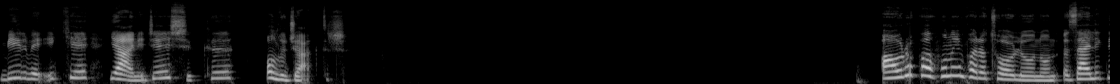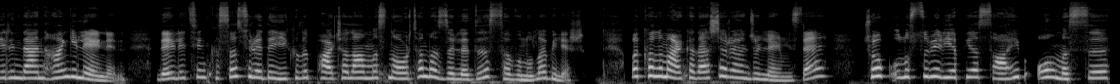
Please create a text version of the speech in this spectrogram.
1 ve 2 yani C şıkkı olacaktır. Avrupa Hun İmparatorluğu'nun özelliklerinden hangilerinin devletin kısa sürede yıkılıp parçalanmasına ortam hazırladığı savunulabilir? Bakalım arkadaşlar öncüllerimize. Çok uluslu bir yapıya sahip olması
